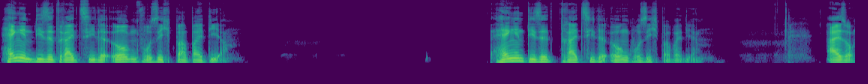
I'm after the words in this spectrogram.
hängen diese drei Ziele irgendwo sichtbar bei dir? Hängen diese drei Ziele irgendwo sichtbar bei dir? Also,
